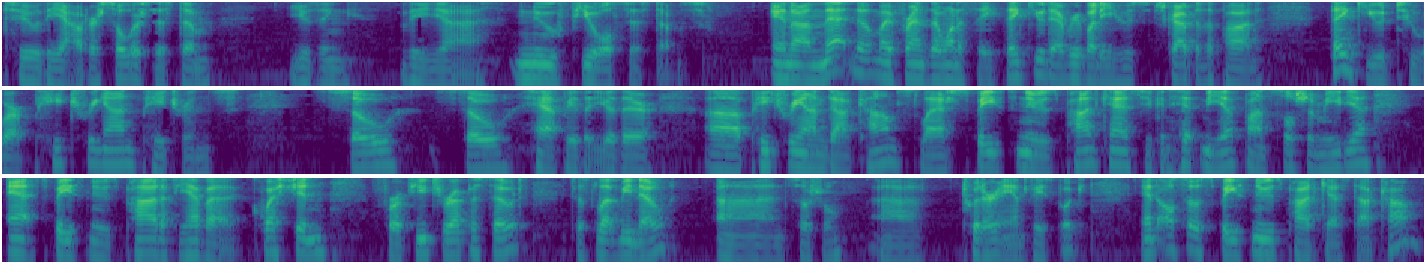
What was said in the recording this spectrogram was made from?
to the outer solar system using the uh, new fuel systems. And on that note, my friends, I want to say thank you to everybody who subscribed to the pod. Thank you to our Patreon patrons. So, so happy that you're there uh, patreon.com slash space news podcast. You can hit me up on social media at space news pod. If you have a question for a future episode, just let me know on social, uh, Twitter and Facebook, and also space news podcast.com.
